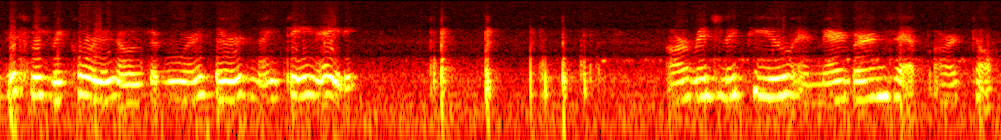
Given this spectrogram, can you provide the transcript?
This was recorded on February 3rd, 1980. R. Ridgely Pue and Mary Burns Epp are talking.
